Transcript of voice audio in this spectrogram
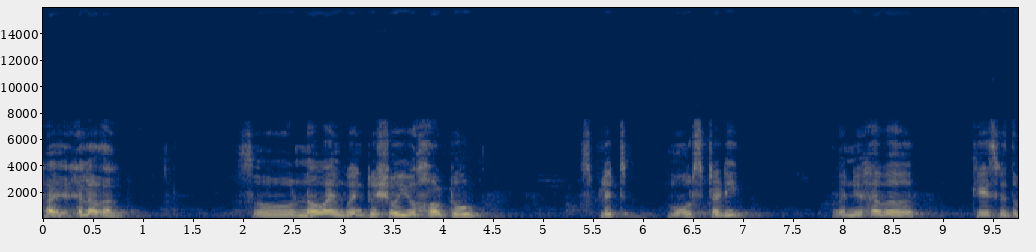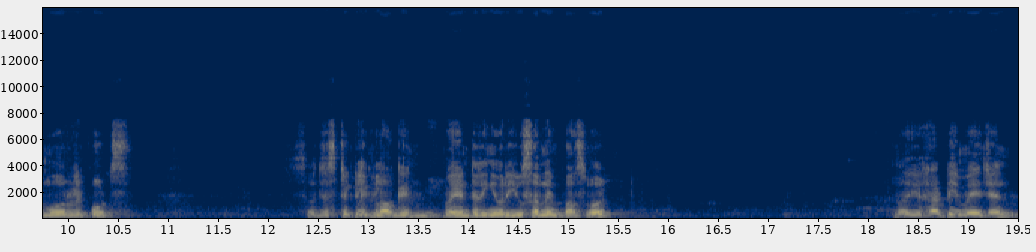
Hi, hello all. So now I'm going to show you how to split more study when you have a case with more reports. So just to click login by entering your username password. Now you have to imagine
